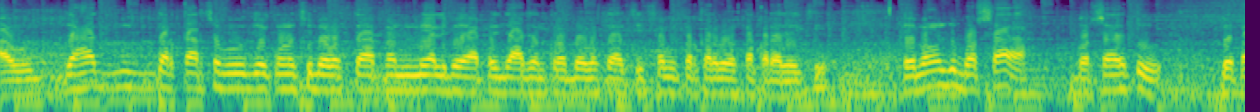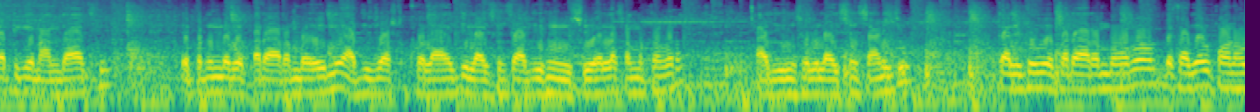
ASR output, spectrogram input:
आउ जहाँ सब जेको व्यवस्था निली भेजा जहाँ जंत्र व्यवस्था अच्छी सब प्रकार व्यवस्था कर जो बर्षा बर्षा हेतु बेपार टे मंदा अच्छी एपर्त बेपार आरंभ हो आज जस्ट खोलाई लाइसेंस आज ही इश्यू है समस्त आज ही सब लाइसेंस आनीचु कल ठूँ बेपार आरंभ हम देखा कौन हो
